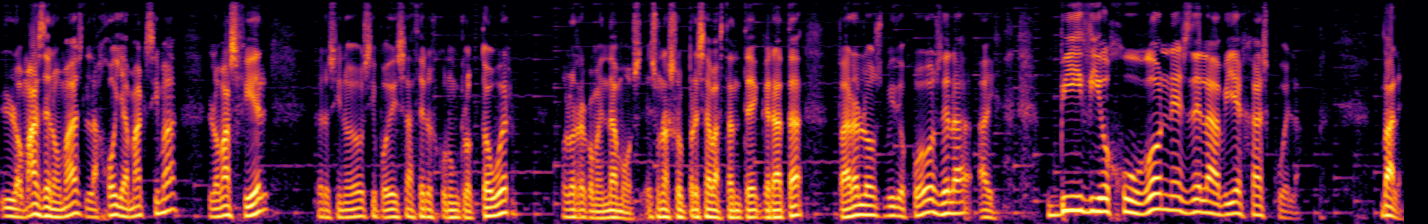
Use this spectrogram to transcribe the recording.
lo más de lo más, la joya máxima, lo más fiel. Pero si no, si podéis haceros con un Clock Tower, os lo recomendamos. Es una sorpresa bastante grata para los videojuegos de la. Ay, videojugones de la vieja escuela. Vale.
